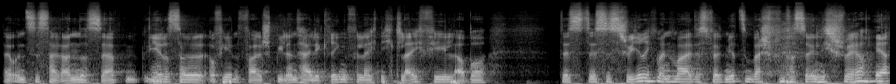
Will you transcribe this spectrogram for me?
bei uns ist halt anders. Ja. Jeder soll auf jeden Fall Spielanteile kriegen, vielleicht nicht gleich viel, aber das, das ist schwierig manchmal. Das fällt mir zum Beispiel persönlich schwer, Ja.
